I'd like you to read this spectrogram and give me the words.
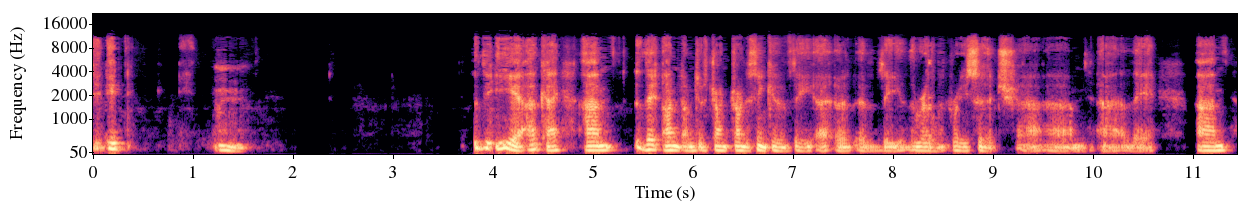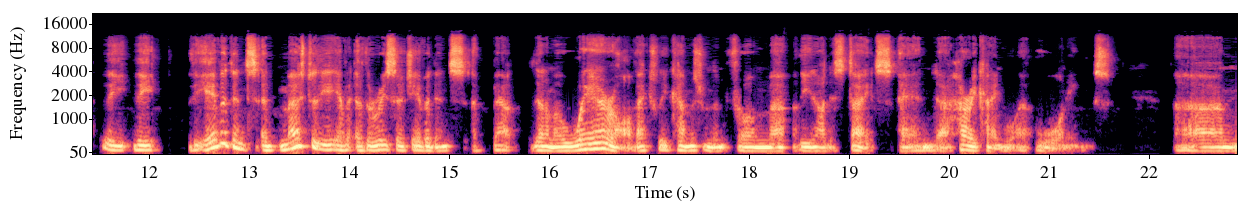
it, it mm, the, yeah, okay. Um, the, I'm, I'm, just trying, trying to think of the uh, of the, the relevant research uh, um, uh, there. Um, the the the evidence, and most of the, of the research evidence about that I'm aware of actually comes from the, from uh, the United States and uh, hurricane warnings, um,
